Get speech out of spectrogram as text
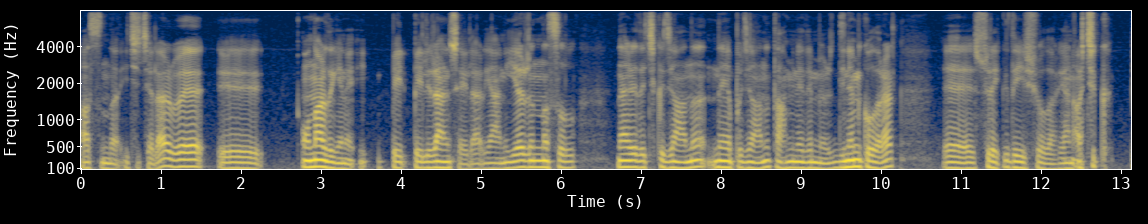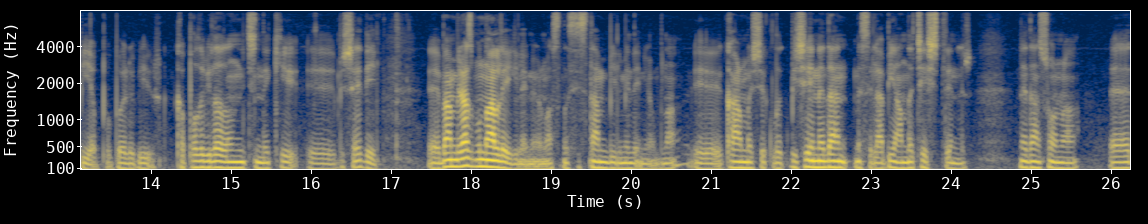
aslında iç içeler ve e, onlar da gene be, beliren şeyler. Yani yarın nasıl, nerede çıkacağını, ne yapacağını tahmin edemiyoruz. Dinamik olarak e, sürekli değişiyorlar. Yani açık bir yapı, böyle bir kapalı bir alanın içindeki e, bir şey değil. E, ben biraz bunlarla ilgileniyorum aslında. Sistem bilimi deniyor buna. E, karmaşıklık, bir şey neden mesela bir anda çeşitlenir? Neden sonra e,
